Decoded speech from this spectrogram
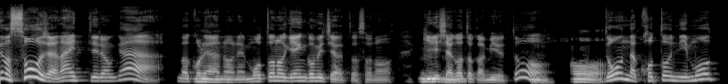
でもそうじゃないっていうのが、まあこれうんあのね、元の言語見ちゃうと、そのギリシャ語とか見ると、うんどんなことにも、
